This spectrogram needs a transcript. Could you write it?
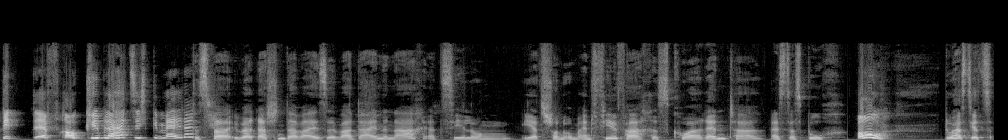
bitte, Frau Kübler hat sich gemeldet. Das war überraschenderweise, war deine Nacherzählung jetzt schon um ein Vielfaches kohärenter als das Buch. Oh! Du hast jetzt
